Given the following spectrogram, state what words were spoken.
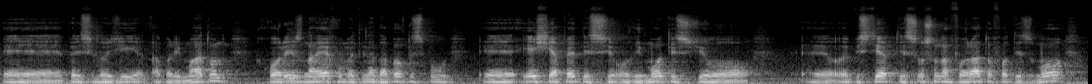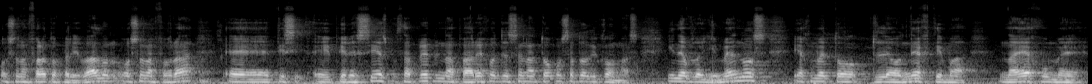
ε, περισυλλογή απορριμμάτων, χωρίς να έχουμε την ανταπόκριση που ε, έχει απέτηση ο Δημότης και ο, ε, ο επισκέπτης όσον αφορά το φωτισμό, όσον αφορά το περιβάλλον, όσον αφορά ε, τις υπηρεσίες που θα πρέπει να παρέχονται σε ένα τόπο σαν το δικό μας. Είναι ευλογημένος, έχουμε το πλεονέκτημα να έχουμε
